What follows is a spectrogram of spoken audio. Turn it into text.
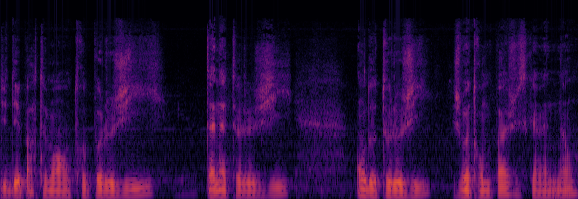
du département anthropologie, thanatologie, ondotologie. Je ne me trompe pas jusqu'à maintenant?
